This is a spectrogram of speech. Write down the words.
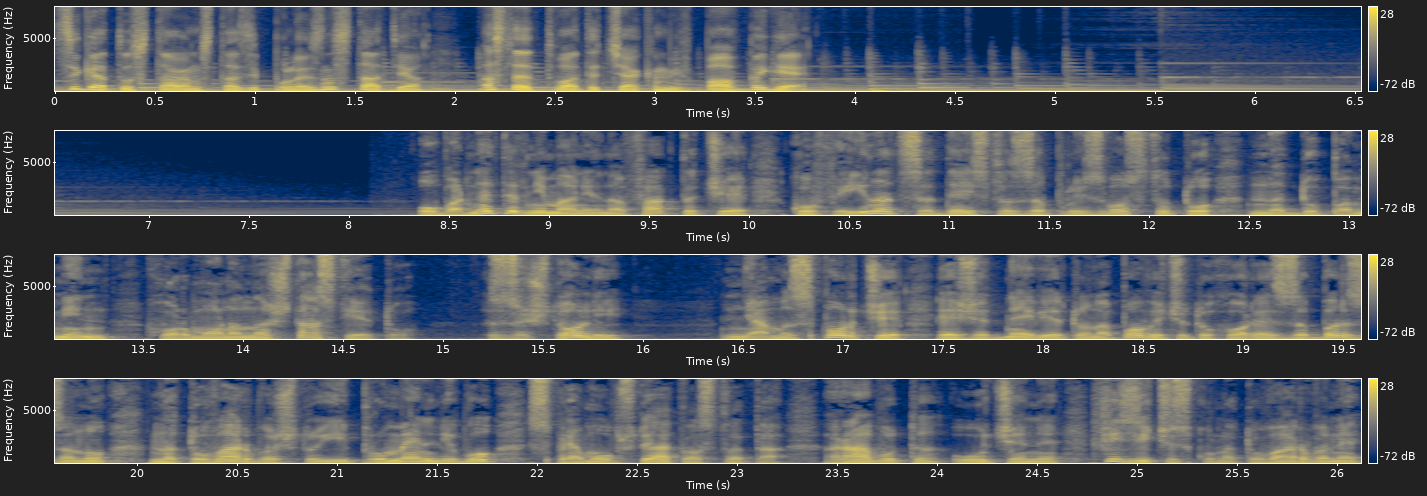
Сега те оставям с тази полезна статия, а след това те чакам и в BAVBG. Обърнете внимание на факта, че кофеинът съдейства за производството на допамин, хормона на щастието. Защо ли? Няма спор, че ежедневието на повечето хора е забързано, натоварващо и променливо спрямо обстоятелствата – работа, учене, физическо натоварване,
